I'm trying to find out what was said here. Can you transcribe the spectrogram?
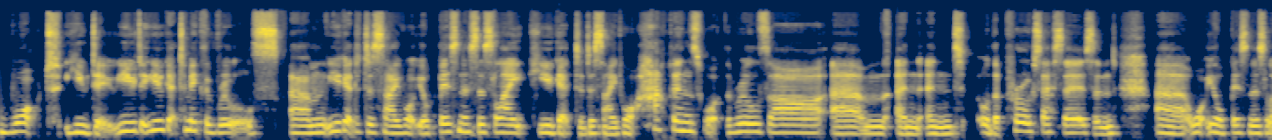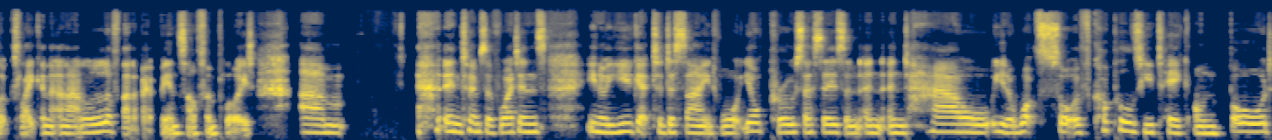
what you do. You do, you get to make the rules. Um, you get to decide what your business is like. You get to decide what happens, what the rules are, um, and and all the processes and uh, what your business looks like. And, and I love that about being self-employed. Um, in terms of weddings, you know, you get to decide what your process is and and and how you know what sort of couples you take on board.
